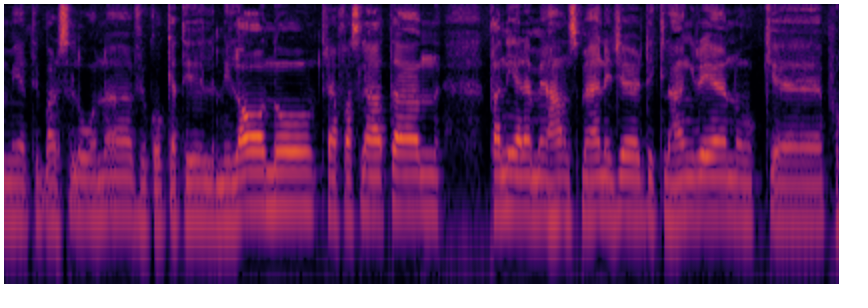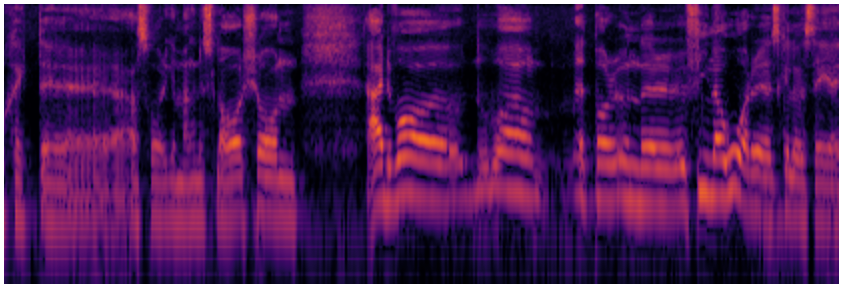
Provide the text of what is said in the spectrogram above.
med till Barcelona, fick åka till Milano, träffa Zlatan, planera med hans manager Dick Langren och projektansvarige Magnus Larsson. Det var, det var ett par under fina år skulle jag säga.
